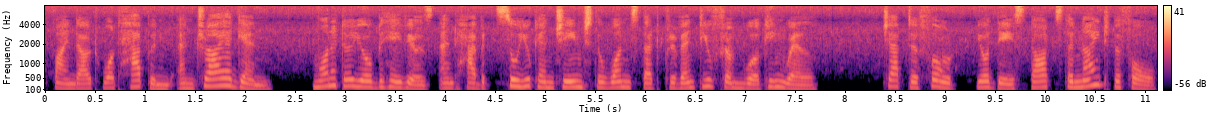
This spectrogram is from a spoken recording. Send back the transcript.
Find out what happened and try again. Monitor your behaviors and habits so you can change the ones that prevent you from working well. Chapter 4 Your day starts the night before.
